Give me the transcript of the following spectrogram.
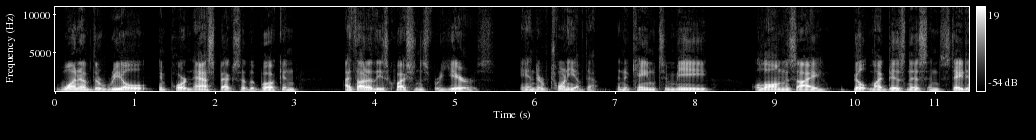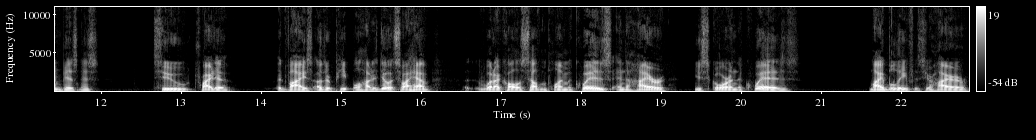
one of the real important aspects of the book, and I thought of these questions for years, and there were 20 of them, and it came to me along as I built my business and stayed in business to try to advise other people how to do it. So I have what I call a self-employment quiz, and the higher you score in the quiz, my belief is your higher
